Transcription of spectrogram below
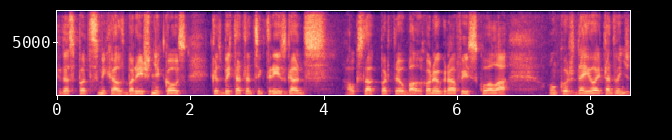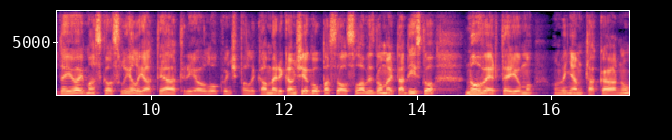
ka tas pats Mihāls Barīšņikovs, kas bija tātad cik trīs gadus augstāk par tevi choreogrāfijas skolā, un kurš dejoja, tad viņš dejoja Maskavas lielajā teātrī, jau. Lūk, viņš palika Amerikā, viņš ieguva pasaules slavu, es domāju, tādu īsto novērtējumu, un viņam tā kā, nu,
